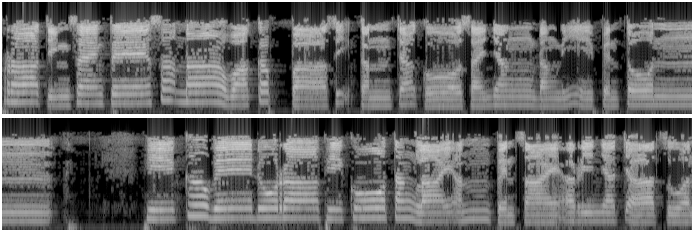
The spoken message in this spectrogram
พระจิงแสงเตสนาวากับปาสิกันจะโกใสยังดังนี้เป็นต้นพิกเวดุราพิโกตั้งหลายอันเป็นสายอริญญาจาตส่วน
